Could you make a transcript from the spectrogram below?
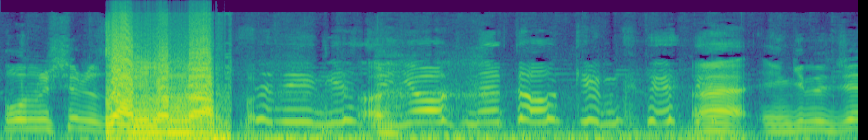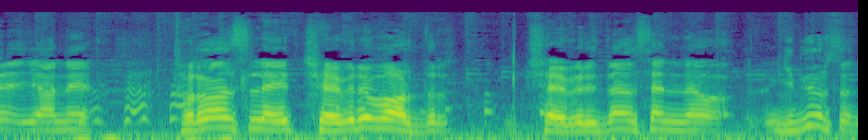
Konuşuruz anlamına. Senin İngilizce yok ne talking. He, İngilizce yani translate çeviri vardır. Çeviriden seninle gidiyorsan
